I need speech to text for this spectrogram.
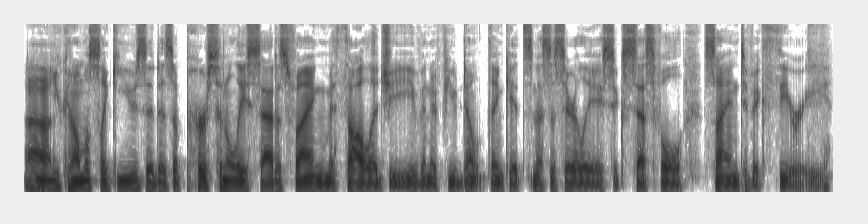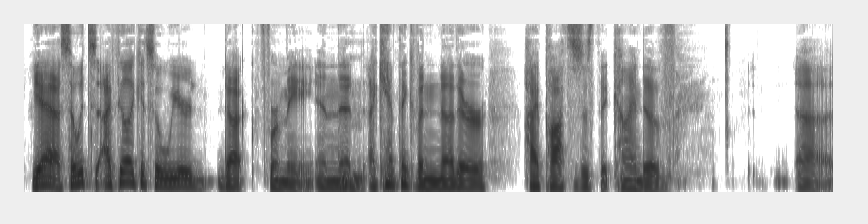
Uh, you can almost like use it as a personally satisfying mythology even if you don't think it's necessarily a successful scientific theory. Yeah so it's i feel like it's a weird duck for me in that mm-hmm. i can't think of another hypothesis that kind of uh,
